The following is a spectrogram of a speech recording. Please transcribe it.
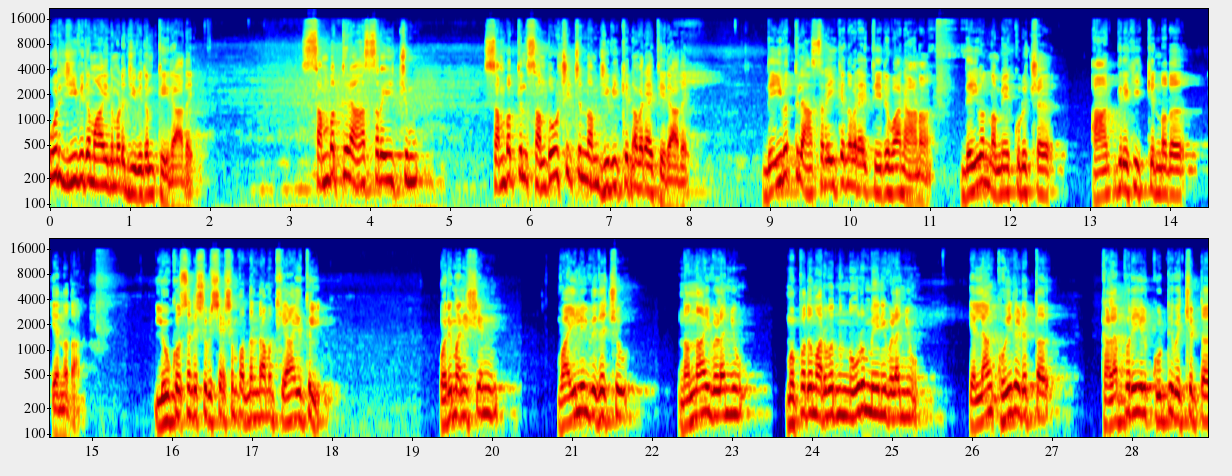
ഒരു ജീവിതമായി നമ്മുടെ ജീവിതം തീരാതെ സമ്പത്തിൽ ആശ്രയിച്ചും സമ്പത്തിൽ സന്തോഷിച്ചും നാം ജീവിക്കുന്നവരായി തീരാതെ ദൈവത്തിൽ ആശ്രയിക്കുന്നവരായി തീരുവാനാണ് ദൈവം നമ്മെക്കുറിച്ച് ആഗ്രഹിക്കുന്നത് എന്നതാണ്. ലൂക്കോസിന്റെ സുവിശേഷം പന്ത്രണ്ടാം അധ്യായത്തിൽ ഒരു മനുഷ്യൻ വയലിൽ വിതച്ചു നന്നായി വിളഞ്ഞു മുപ്പതും അറുപതും നൂറും മേനി വിളഞ്ഞു എല്ലാം കൊയ്തെടുത്ത് കളപ്പുരയിൽ കൂട്ടിവെച്ചിട്ട്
